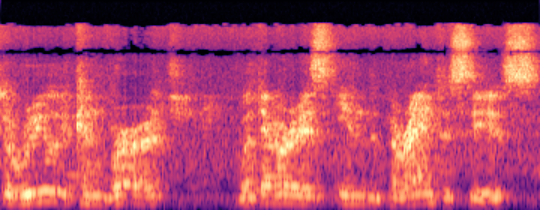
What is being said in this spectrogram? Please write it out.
To really convert whatever is in the parentheses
